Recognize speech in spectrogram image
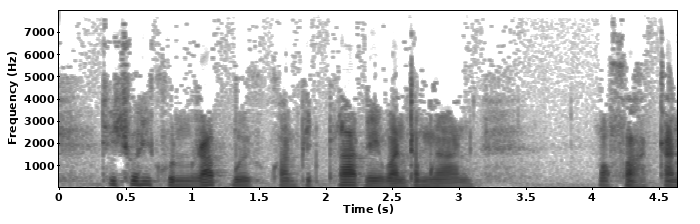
ๆ ที่ช่วยให้คุณรับมือกับความผิดพลาดในวันทำงานมาฝากกัน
